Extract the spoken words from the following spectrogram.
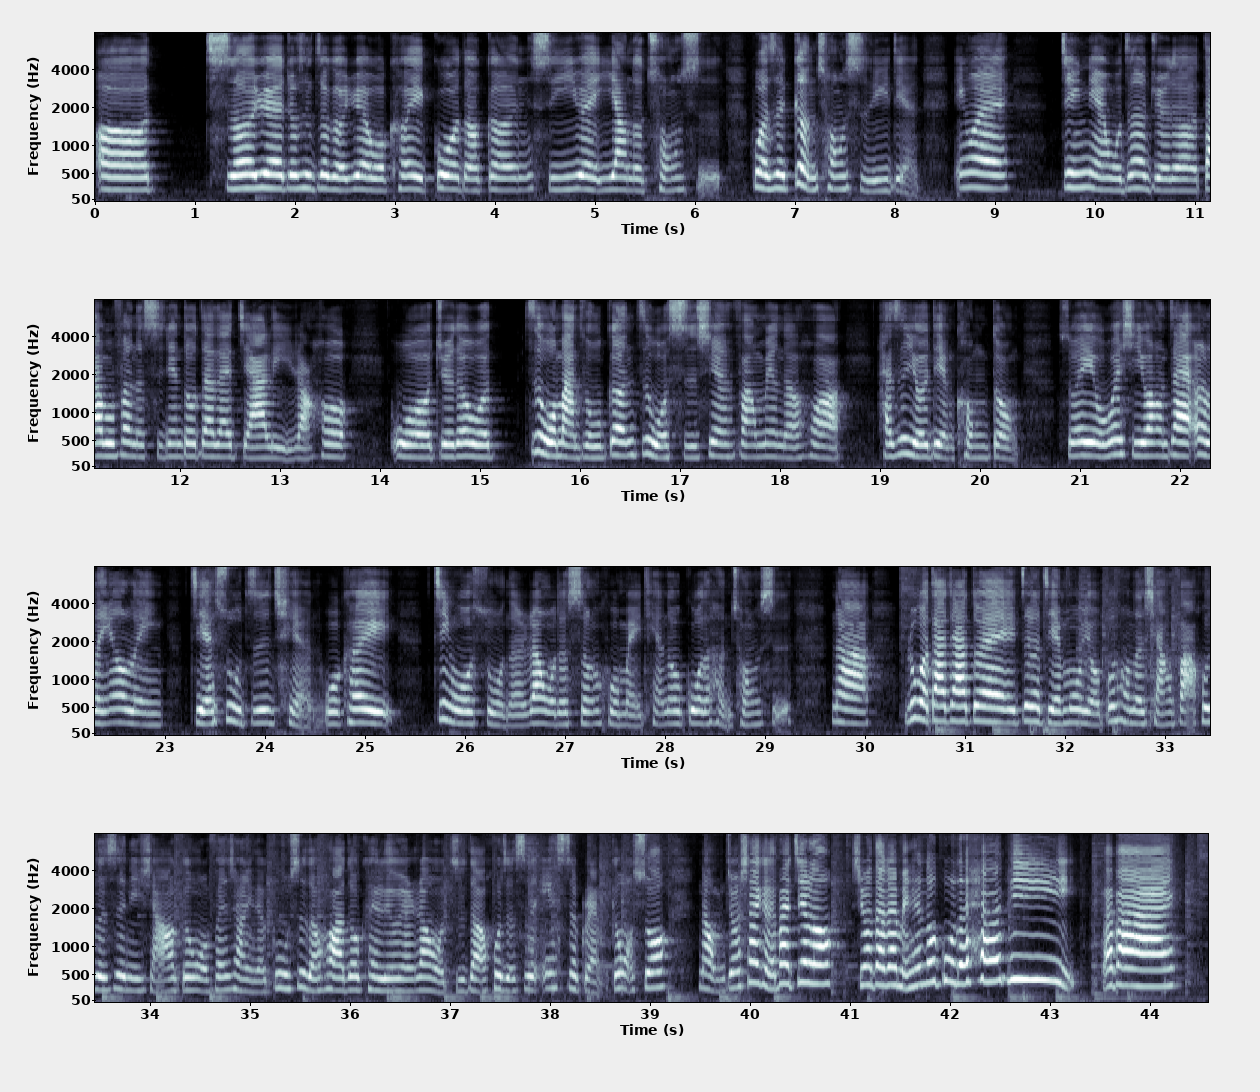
呃。十二月就是这个月，我可以过得跟十一月一样的充实，或者是更充实一点。因为今年我真的觉得大部分的时间都待在家里，然后我觉得我自我满足跟自我实现方面的话，还是有点空洞。所以我会希望在二零二零结束之前，我可以尽我所能，让我的生活每天都过得很充实。那。如果大家对这个节目有不同的想法，或者是你想要跟我分享你的故事的话，都可以留言让我知道，或者是 Instagram 跟我说。那我们就下一个礼拜见喽！希望大家每天都过得 happy，拜拜。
